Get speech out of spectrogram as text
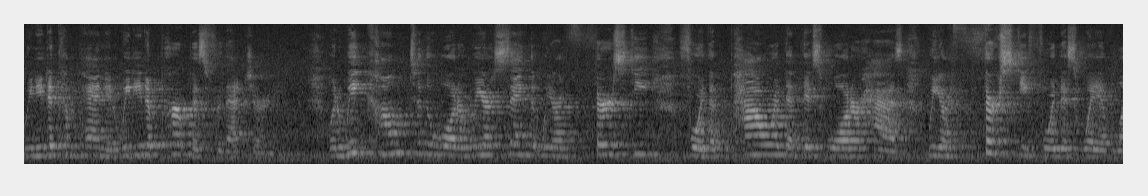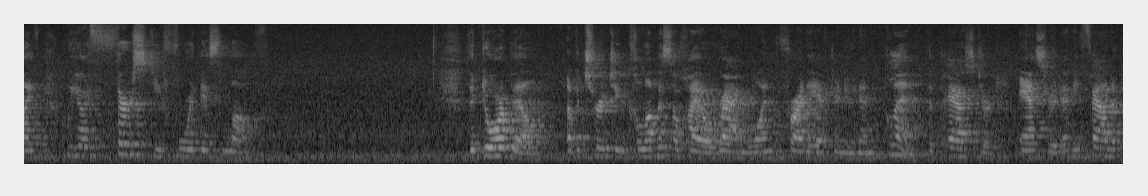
We need a companion. We need a purpose for that journey. When we come to the water, we are saying that we are thirsty for the power that this water has. We are thirsty for this way of life. We are thirsty for this love. The doorbell of a church in Columbus, Ohio rang one Friday afternoon, and Glenn, the pastor, answered, and he found a,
